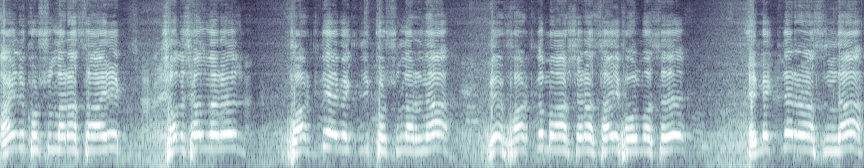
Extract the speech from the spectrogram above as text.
aynı koşullara sahip çalışanların farklı emeklilik koşullarına ve farklı maaşlara sahip olması emekliler arasında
